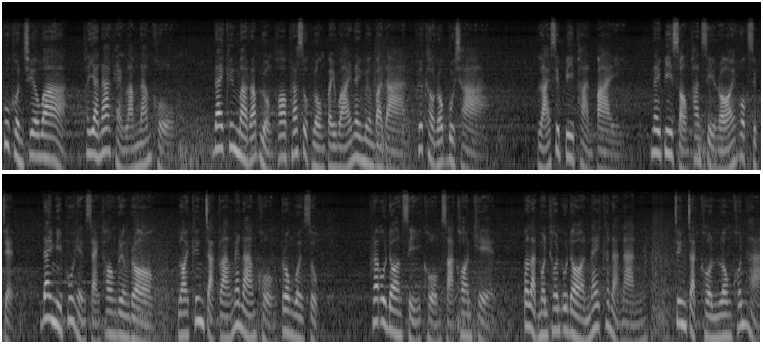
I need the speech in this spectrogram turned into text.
ผู้คนเชื่อว่าพญานาคแห่งลำน้ำโขง ได้ขึ้นมารับหลวงพ่อพระสุขลงไปไว้ในเมืองบาดาลเพื่อเคารพบบูชา หลายสิบปีผ่านไป ในปี 2467 ได้มีผู้เห็นแสงทองเรืองรอง ลอยขึ้นจากกลางแม่น้ำโขงตรงวนสุข พระอุดรศรีโขมสาครเขต ประหลัดมณฑลอุดรในขณะนั้น จึงจัดคนลงค้นหา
